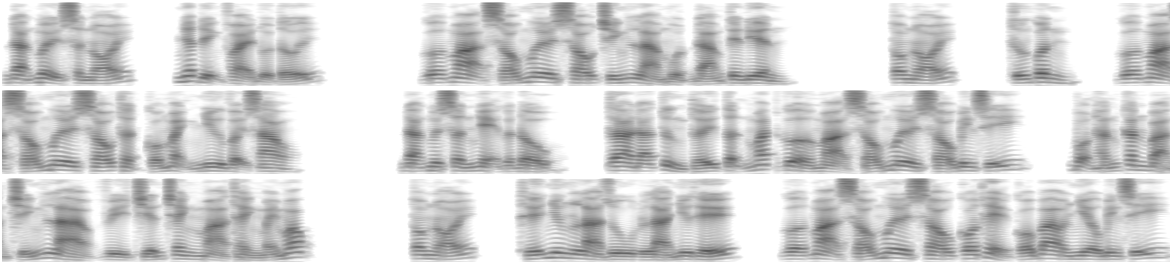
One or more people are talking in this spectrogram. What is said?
Đạn mệ sân nói, nhất định phải đổi tới. Gỡ mạ sáu mươi sáu chính là một đám tiên điên. Tom nói, tướng quân, gỡ mạ sáu mươi sáu thật có mạnh như vậy sao? Đạn mây sân nhẹ gật đầu, ta đã từng thấy tận mắt gỡ mạ sáu mươi sáu binh sĩ, bọn hắn căn bản chính là vì chiến tranh mà thành máy móc. Tom nói, thế nhưng là dù là như thế gỡ mạ sáu mươi sáu có thể có bao nhiêu binh sĩ,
